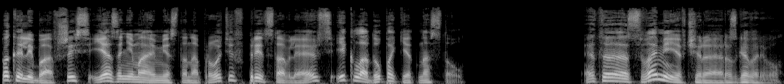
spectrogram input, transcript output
Поколебавшись, я занимаю место напротив, представляюсь и кладу пакет на стол. «Это с вами я вчера разговаривал?»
